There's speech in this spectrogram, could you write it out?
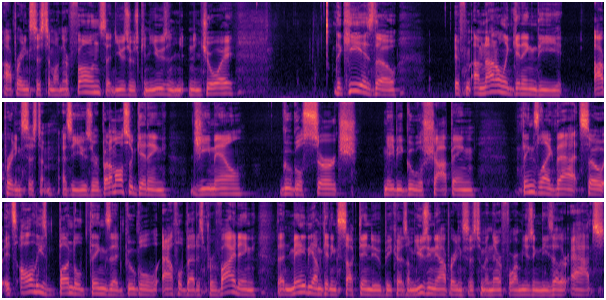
operating system on their phones that users can use and enjoy. The key is though, if I'm not only getting the operating system as a user, but I'm also getting Gmail, Google Search, maybe Google Shopping, things like that. So it's all these bundled things that Google Alphabet is providing that maybe I'm getting sucked into because I'm using the operating system and therefore I'm using these other apps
